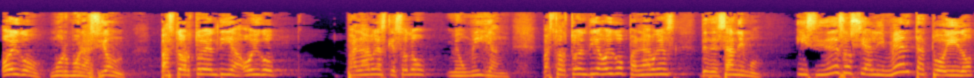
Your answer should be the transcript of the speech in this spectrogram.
oigo murmuración. Pastor, todo el día oigo palabras que solo me humillan. Pastor, todo el día oigo palabras de desánimo. Y si de eso se alimenta tu oído,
